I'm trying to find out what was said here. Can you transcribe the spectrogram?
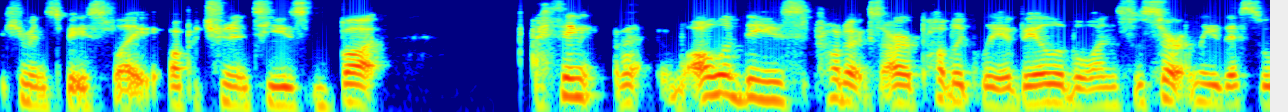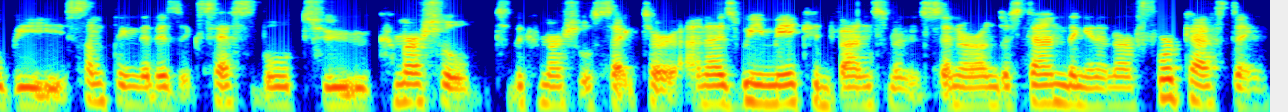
human spaceflight opportunities, but I think all of these products are publicly available, and so certainly this will be something that is accessible to commercial to the commercial sector. And as we make advancements in our understanding and in our forecasting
